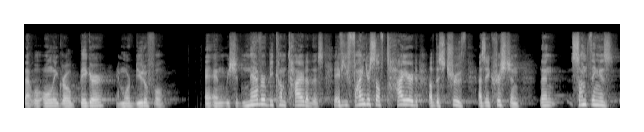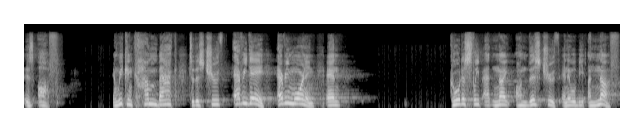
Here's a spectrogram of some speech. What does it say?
that will only grow bigger and more beautiful and, we should never become tired of this. If you find yourself tired of this truth as a Christian, then something is, is off. And we can come back to this truth every day, every morning, and go to sleep at night on this truth, and it will be enough.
